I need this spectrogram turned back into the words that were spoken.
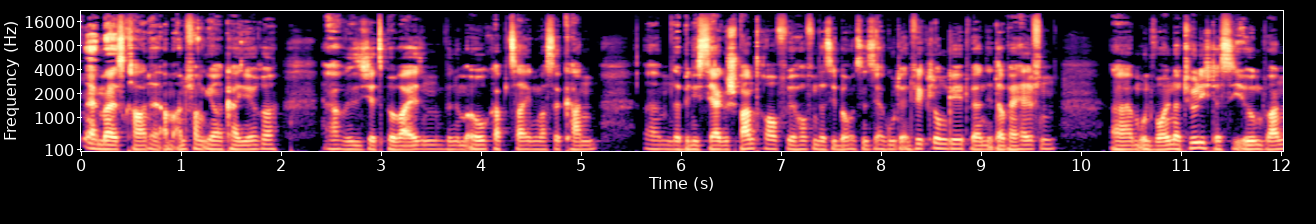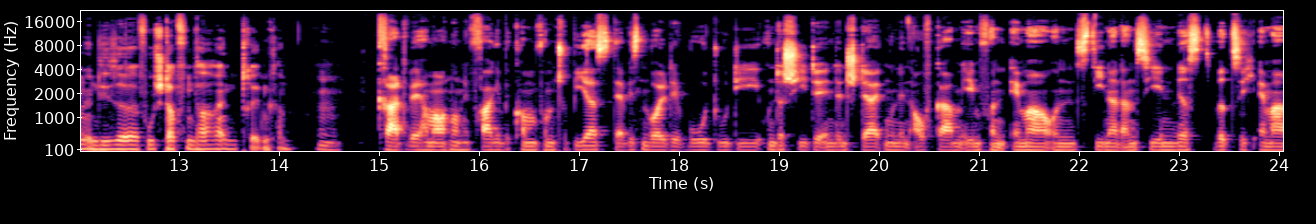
Emma ist gerade am Anfang ihrer Karriere, ja, will sich jetzt beweisen, will im Eurocup zeigen, was sie kann. Ähm, da bin ich sehr gespannt drauf. Wir hoffen, dass sie bei uns eine sehr gute Entwicklung geht, werden ihr dabei helfen. ähm, und wollen natürlich, dass sie irgendwann in diese Fußstapfen da reintreten kann. Hm. Gerade wir haben auch noch eine Frage bekommen vom Tobias, der wissen wollte, wo du die Unterschiede in den Stärken und den Aufgaben eben von Emma und Stina dann sehen wirst. Wird sich Emma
